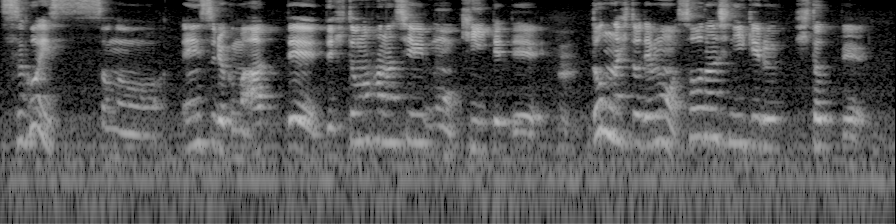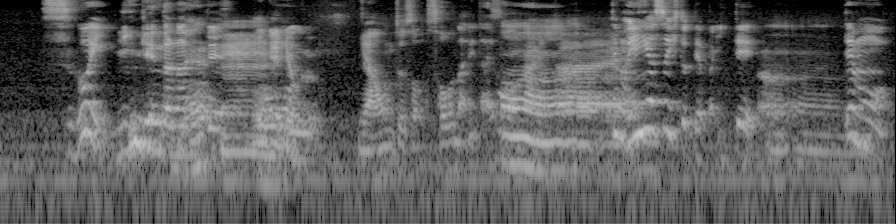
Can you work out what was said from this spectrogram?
すごいその演出力もあってで人の話も聞いてて、うん。どんな人でも相談しに行ける人ってすごい人間だなってね。思う、人間力いや本当そうそうなりたいもん。でも言いやすい人ってやっぱいて。うん。でも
